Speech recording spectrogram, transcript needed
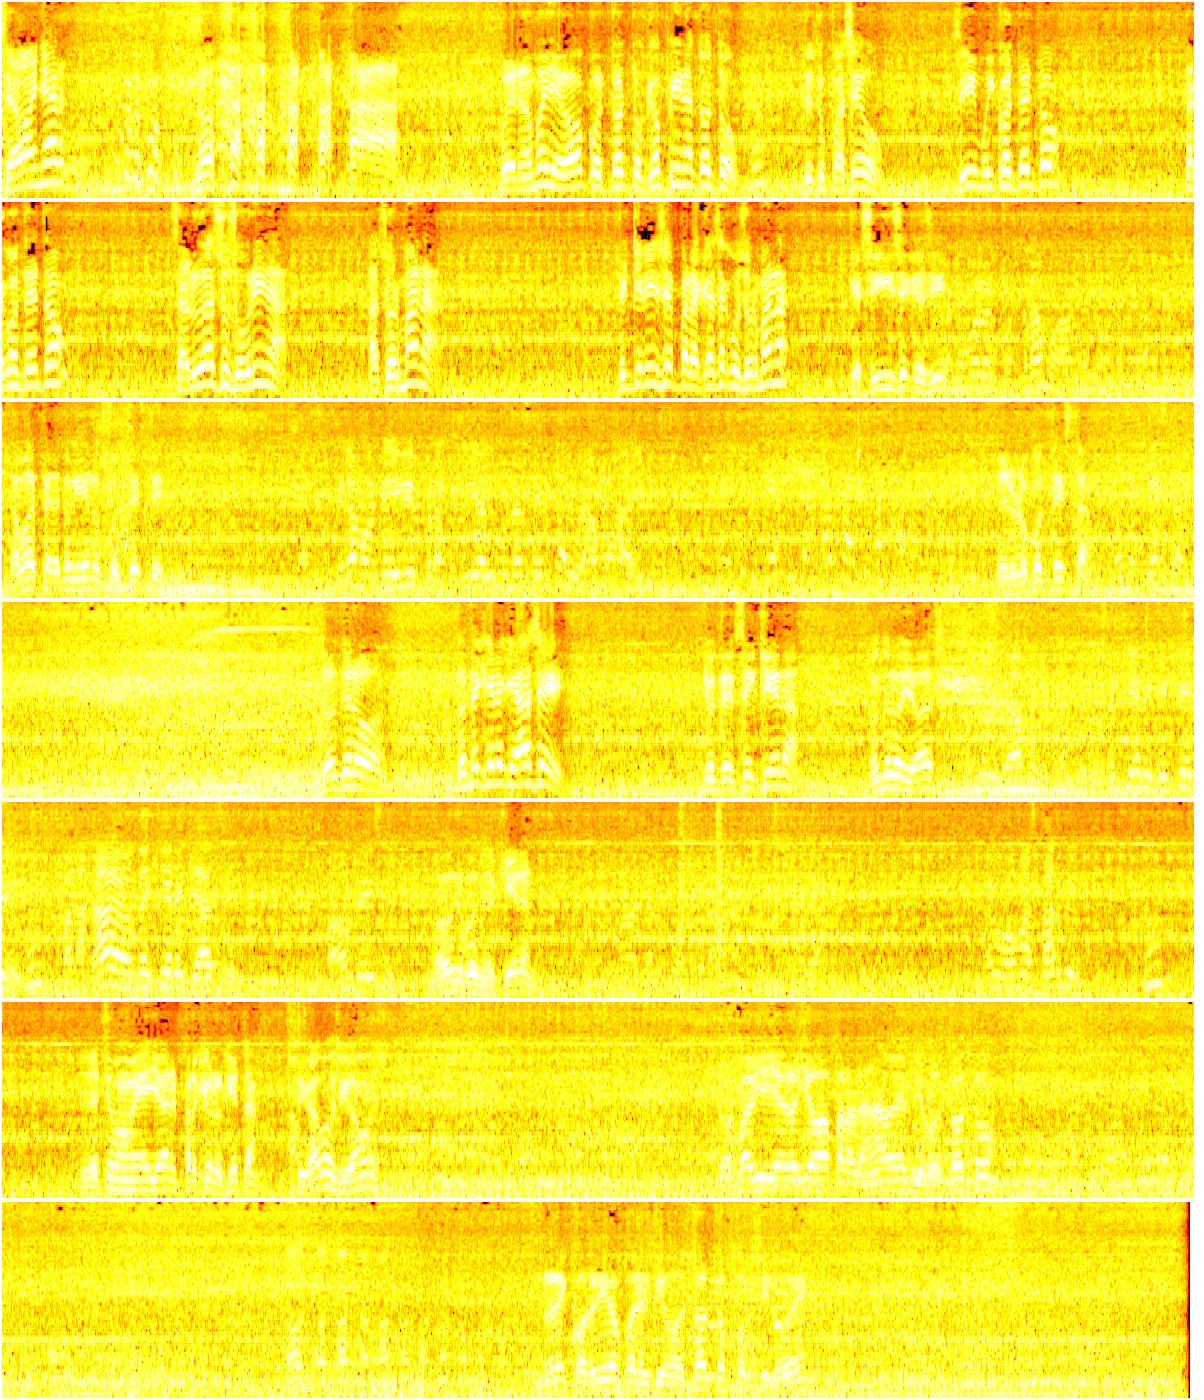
¿Se va a bañar? No. bueno, hemos llegado con Toto. ¿Qué opina Toto de su paseo? ¿Sí? ¿Muy contento? ¿Está contento? Saluda a su sobrina, a su hermana. ¿Usted quiere irse para casa con su hermana? Que sí, dice que sí. Estamos esperando que ella nos conteste. Dónde vive por aquí alguna cerca, lo dejamos ahí. Pero no contesta. No contestan. ¿Dónde lo, ¿Dónde quiere quedarse? Que usted se quiera. ¿Dónde lo llevas? ¿Dónde lo llevamos? ¿Dónde? ¿Dónde quiere? ¿Qué quiere? ¿Para nave? ¿Dónde quiere quedarse? ¿Para dónde dice? No, que pues donde quieran. Vamos más tarde. En este momento me voy a llevar al Parque Roqueta. Sigamos, sigamos. Señor Fabio ya lo lleva para la nave del viejo toto. Recorrido con el viejo Toto, por si lo ve.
